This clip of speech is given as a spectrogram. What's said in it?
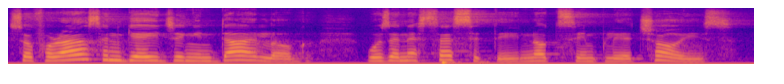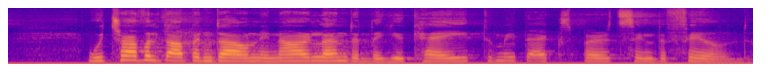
So for us, engaging in dialogue was a necessity, not simply a choice. We traveled up and down in Ireland and the UK to meet experts in the field.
